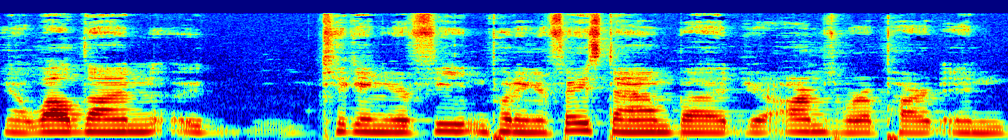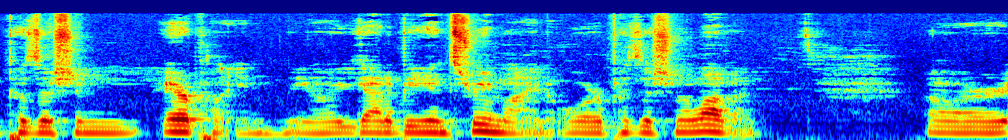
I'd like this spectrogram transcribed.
you know, well done uh, kicking your feet and putting your face down, but your arms were apart in position airplane. You know, you got to be in streamline or position 11. Or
